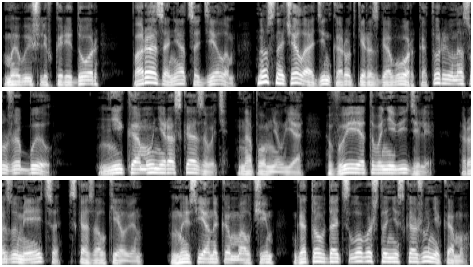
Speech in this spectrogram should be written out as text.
Мы вышли в коридор. Пора заняться делом, но сначала один короткий разговор, который у нас уже был. «Никому не рассказывать», — напомнил я. «Вы этого не видели». «Разумеется», — сказал Келвин. Мы с Яноком молчим, готов дать слово, что не скажу никому.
